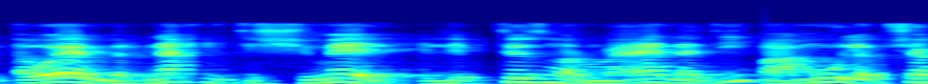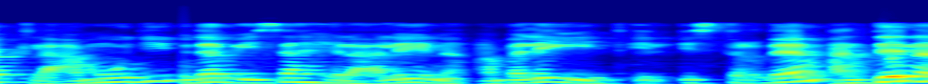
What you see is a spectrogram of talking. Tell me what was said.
الأوامر ناحية الشمال اللي بتظهر معانا دي معمولة بشكل عمودي وده بيسهل علينا عملية الاستخدام. عندنا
